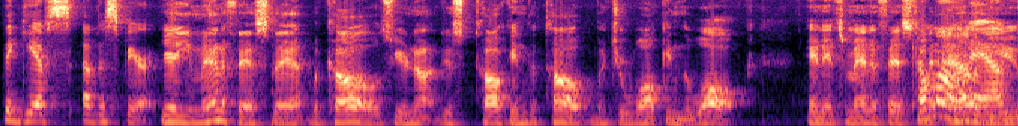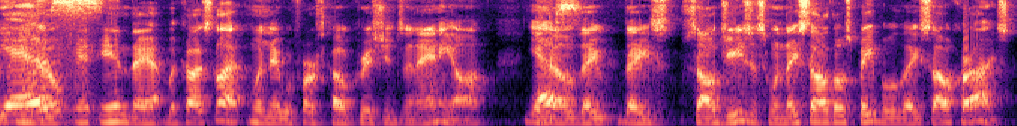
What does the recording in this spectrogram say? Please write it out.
the gifts of the Spirit. Yeah, you manifest that because you're not just talking the talk, but you're walking the walk. and it's manifested out now, of you, yes. you know, in, in that because like when they were first called Christians in Antioch, Yes. you know, they they saw Jesus when they saw those people, they saw Christ.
